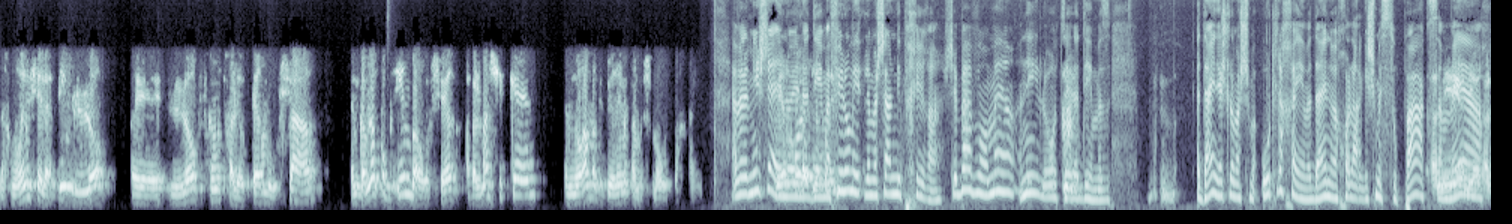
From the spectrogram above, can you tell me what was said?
אנחנו רואים שילדים לא, לא הופכים אותך ליותר מאושר, הם גם לא פוגעים באושר, אבל מה שכן, הם נורא מגבירים את המשמעות בחיים. אבל מי שאין לו ילדים, אפילו למשל מבחירה, שבא ואומר, אני לא רוצה ילדים, אז עדיין יש לו משמעות לחיים, עדיין הוא יכול להרגיש מסופק, שמח. אני,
